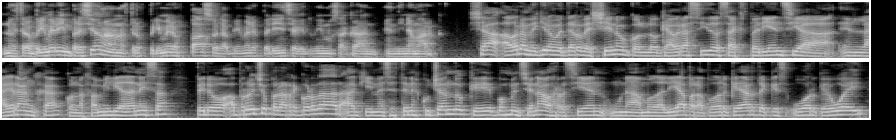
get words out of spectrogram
nuestra primera impresión o nuestros primeros pasos, la primera experiencia que tuvimos acá en, en Dinamarca. Ya ahora me quiero meter de lleno con lo que habrá sido esa experiencia en la granja con la familia danesa, pero aprovecho para recordar a quienes estén escuchando que vos mencionabas recién una modalidad para poder quedarte que es Workaway.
